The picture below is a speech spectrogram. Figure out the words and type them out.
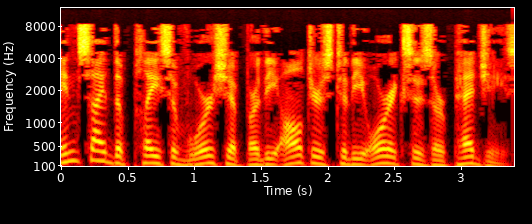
Inside the place of worship are the altars to the orixás or pejis.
